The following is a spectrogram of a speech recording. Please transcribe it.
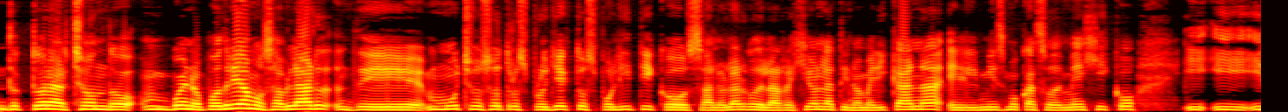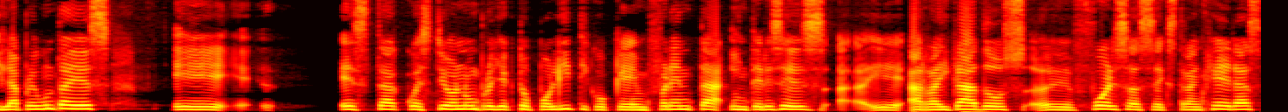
Doctor Archondo, bueno, podríamos hablar de muchos otros proyectos políticos a lo largo de la región latinoamericana, el mismo caso de México, y, la pregunta es, eh, esta cuestión, un proyecto político que enfrenta intereses eh, arraigados, eh, fuerzas extranjeras,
